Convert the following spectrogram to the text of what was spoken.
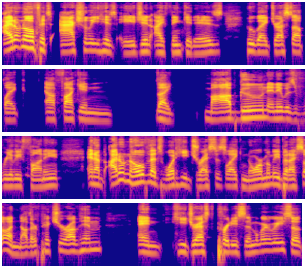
I don't know if it's actually his agent. I think it is who like dressed up like a fucking like mob goon, and it was really funny. And I, I don't know if that's what he dresses like normally, but I saw another picture of him and he dressed pretty similarly. So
